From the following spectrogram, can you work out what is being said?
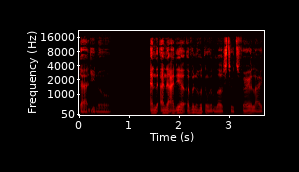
that you know and and the idea of even the whole thing with love too it's very like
